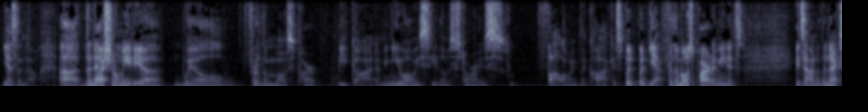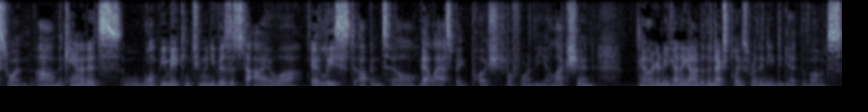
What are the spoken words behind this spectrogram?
yes and no. Uh, the national media will, for the most part, be gone. I mean, you always see those stories following the caucus, but but yeah, for the most part, I mean, it's it's on to the next one. Um, the candidates won't be making too many visits to Iowa, at least up until that last big push before the election. Now they're going to be heading on to the next place where they need to get the votes.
